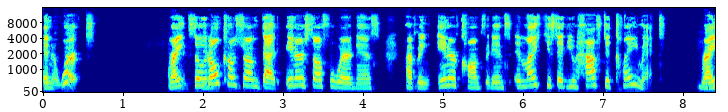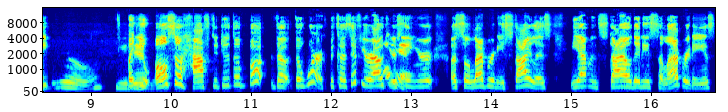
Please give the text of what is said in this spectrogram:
and it worked. Right? So it all comes from that inner self awareness, having inner confidence. And like you said, you have to claim it right you you but do. you also have to do the book the, the work because if you're out oh, here yeah. saying you're a celebrity stylist you haven't styled any celebrities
